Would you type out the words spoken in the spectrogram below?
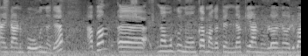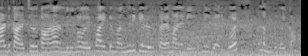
കാണാനായിട്ടാണ് പോകുന്നത്. അപ്പം നമുക്ക് നോക്കാം അകത്ത് എന്തൊക്കെയാണുള്ളതെന്ന്. ഒരുപാട് കാഴ്ചകൾ കാണാനുണ്ട്. നിങ്ങൾ ഉറപ്പായിട്ടും വന്നിരിക്കേണ്ട ഒരു സ്ഥലമാണ് ഡൽഹിയിൽ വരുമ്പോൾ. നമുക്ക് പോയി കാണാം.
